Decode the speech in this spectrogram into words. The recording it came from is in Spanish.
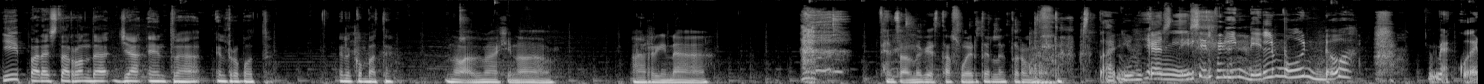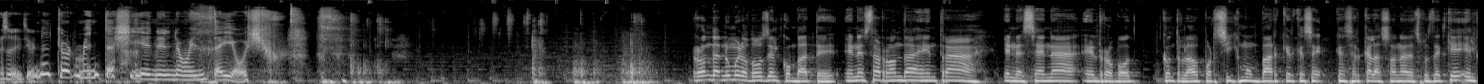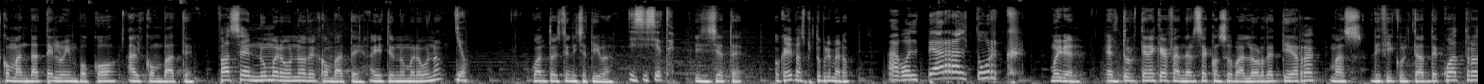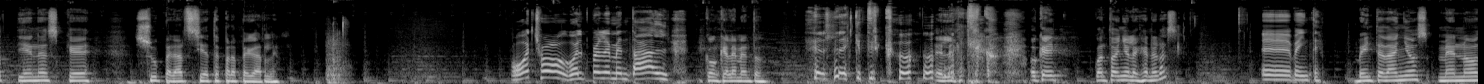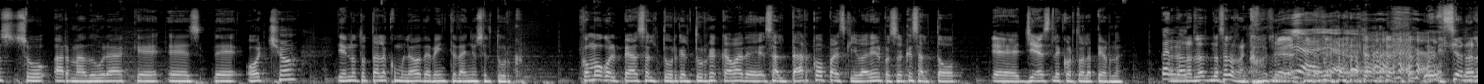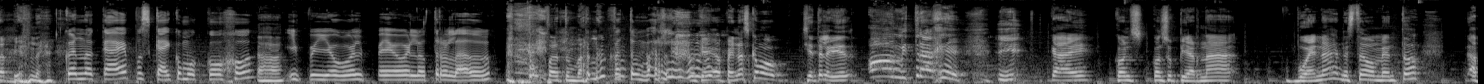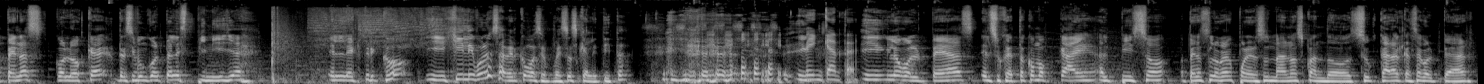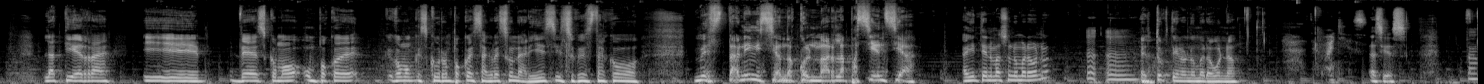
Y para esta ronda ya entra el robot en el combate. No, me imagino a, a Rina pensando que está fuerte la tormenta. Está bien Este es el fin del mundo. Me acuerdo de una tormenta así en el 98. Ronda número 2 del combate. En esta ronda entra en escena el robot controlado por Sigmund Barker que se que acerca a la zona después de que el comandante lo invocó al combate. Fase número 1 del combate. Ahí tiene un número 1. Yo. ¿Cuánto es tu iniciativa? 17. 17. Ok, vas tú primero. A golpear al Turk. Muy bien. El Turk tiene que defenderse con su valor de tierra más dificultad de 4. Tienes que superar 7 para pegarle. 8. Golpe elemental. ¿Con qué elemento? Eléctrico. Eléctrico. Ok. ¿Cuánto daño le generas? Eh, 20. 20 daños menos su armadura que es de 8. Tiene un total acumulado de 20 daños el Turk. ¿Cómo golpeas al Turk? El Turk acaba de saltar como para esquivar y el profesor que saltó, eh, Jess le cortó la pierna. Cuando- Bueno, no, no se lo arrancó. ya. Le lesionó la pierna Cuando cae, pues cae como cojo. Ajá. Y pues yo golpeo el otro lado para tumbarlo. para tumbarlo. Ok, apenas como siete le dices, ¡Oh, mi traje! Y cae con, con su pierna buena en este momento. Apenas coloca, recibe un golpe en la espinilla eléctrico. Y Gilly, vuelves a ver cómo se fue su esqueletito. Me encanta. Y lo golpeas, el sujeto como cae al piso, apenas logra poner sus manos cuando su cara alcanza a golpear la tierra y ves como un poco de, como que escurre un poco de sangre de su nariz y el sujeto está como, me están iniciando a colmar la paciencia. ¿Alguien tiene más un número uno? El Tuk tiene un número uno. Demonios. Así es.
